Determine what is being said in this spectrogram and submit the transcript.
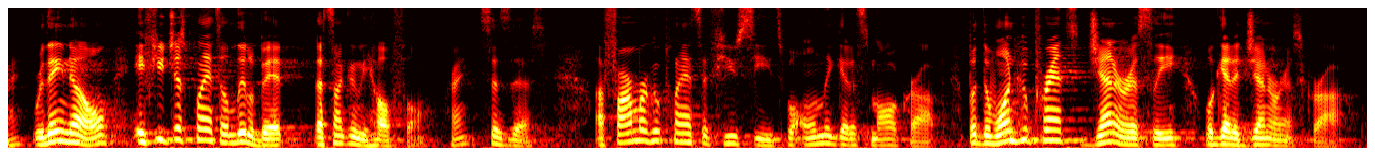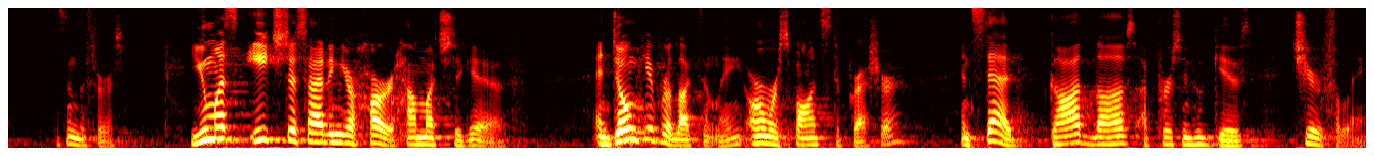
right? Where they know if you just plant a little bit, that's not going to be helpful, right? It says this A farmer who plants a few seeds will only get a small crop, but the one who plants generously will get a generous crop. Listen to this verse. You must each decide in your heart how much to give. And don't give reluctantly or in response to pressure. Instead, God loves a person who gives cheerfully.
